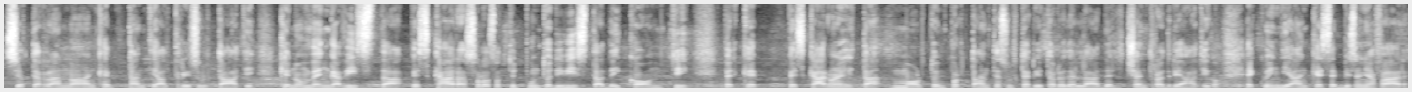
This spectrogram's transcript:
si otterranno anche tanti altri risultati, che non venga vista Pescara solo sotto il punto di vista dei conti, perché Pescara è una città molto importante sul territorio della, del centro adriatico e quindi anche se bisogna fare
